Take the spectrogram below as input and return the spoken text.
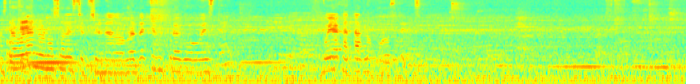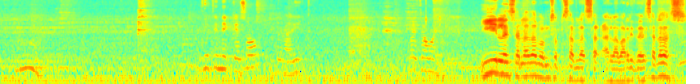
Hasta ahora no nos ha decepcionado. A ver, dejen pruebo este. Voy a catarlo por ustedes. Mm. Este tiene queso doradito. Está bueno. Y la ensalada, vamos a pasar a la barrita de ensaladas.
